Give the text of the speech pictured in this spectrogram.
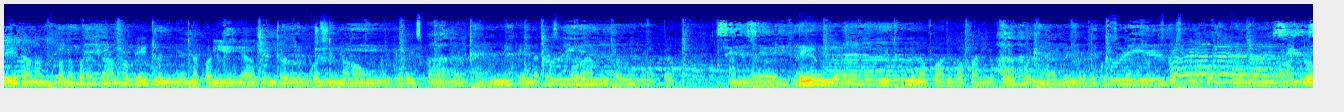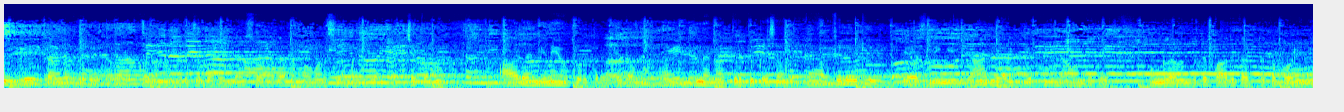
டேட் அனௌன்ஸ் பண்ண பிறகு அந்த டேட்டில் நீங்கள் என்ன பண்ணுவீங்க அப்படின்ற ஒரு கொஷின் நான் உங்களுக்கு ரைஸ் பண்ணாங்க இன்றைக்கி என்ன பேச போகிறேன் அப்படின்னு பார்த்தீங்கன்னாக்கா அந்த டேயில் எப்படிலாம் பாதுகாப்பாக நீங்கள் போக போகிறீங்க அப்படின்றத குறித்து தான் நம்ம டிஸ்கஸ் பண்ண போகிறோம் ஏன்னா லாக்டவுன் டேட் தான் முடிஞ்சதே தவிர கொரோனா முடிச்ச போகிறீங்க ஸோ அதை நம்ம மனசில் மைண்டில் வச்சுக்கணும். அதை நினைவு கொடுத்துற விதமாக தான் இதில் நான் திருப்பி பேச வந்திருக்கேன். அப்சல்யூட்லி எஸ் நீங்கள் யார் யாருக்கு எப்படிலாம் வந்துட்டு உங்களை வந்துட்டு பாதுகாத்துக்க போகிறீங்க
